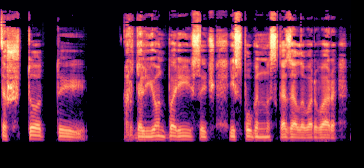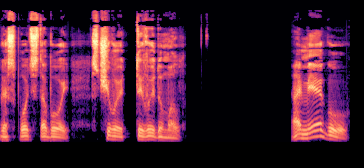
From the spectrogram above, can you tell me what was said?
«Да что ты...» «Ардальон Борисович», — испуганно сказала Варвара, — «Господь с тобой! С чего это ты выдумал?» Омегу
